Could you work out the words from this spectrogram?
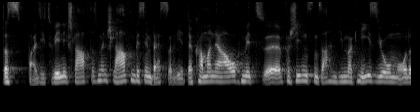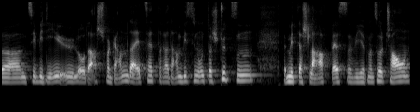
dass, falls ich zu wenig schlafe, dass mein Schlaf ein bisschen besser wird. Da kann man ja auch mit äh, verschiedensten Sachen wie Magnesium oder CBD-Öl oder Ashwagandha etc. da ein bisschen unterstützen, damit der Schlaf besser wird. Man soll schauen,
